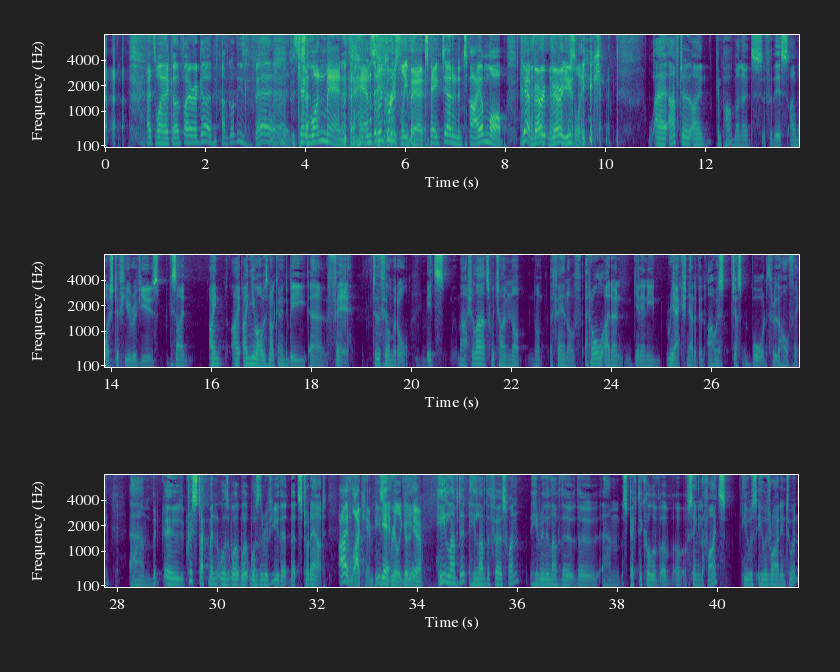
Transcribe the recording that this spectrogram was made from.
That's why I can't fire a gun. I've got these bare hands. Can one man with the hands of a grizzly bear take down an entire mob? Yeah, very, very easily. uh, after I compiled my notes for this, I watched a few reviews because I, I, I, I knew I was not going to be uh, fair to the film at all. It's martial arts, which I'm not not a fan of at all. I don't get any reaction out of it. I was just bored through the whole thing. Um, but uh, Chris Stuckman was, was was the review that that stood out. I like him. He's really good. Yeah. He loved it. He loved the first one. He really loved the the um, spectacle of, of, of of seeing the fights. He was he was right into it.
